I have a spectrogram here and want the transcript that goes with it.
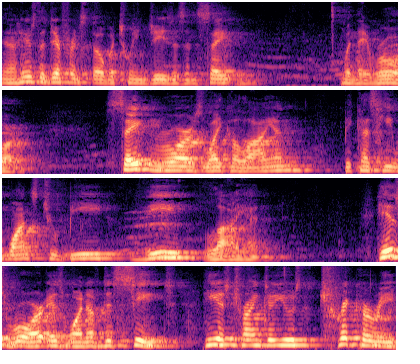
Now, here's the difference, though, between Jesus and Satan when they roar. Satan roars like a lion because he wants to be the lion. His roar is one of deceit. He is trying to use trickery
